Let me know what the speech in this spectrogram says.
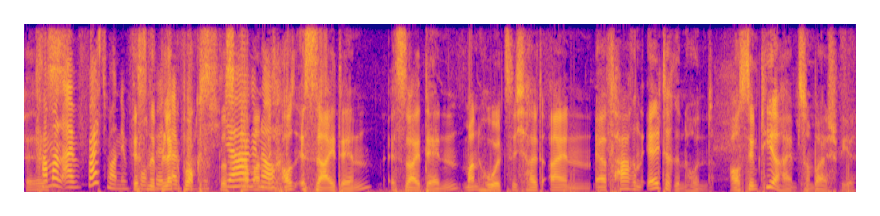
Es kann man einfach, weiß man im Ist Vorfeld eine einfach Blackbox, das ja, kann man genau. nicht aus. Es sei denn, es sei denn, man holt sich halt einen erfahren älteren Hund aus dem Tierheim zum Beispiel.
